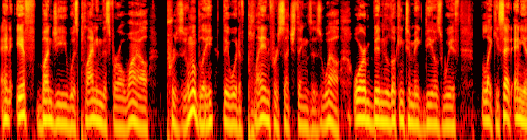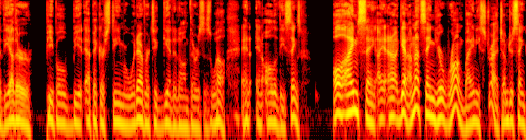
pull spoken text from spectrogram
And if Bungie was planning this for a while, presumably they would have planned for such things as well, or been looking to make deals with, like you said, any of the other people, be it Epic or Steam or whatever, to get it on theirs as well. And and all of these things. All I'm saying, I, again, I'm not saying you're wrong by any stretch. I'm just saying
